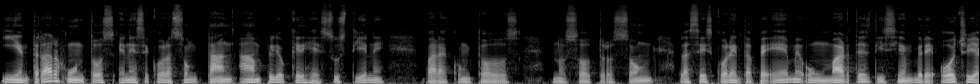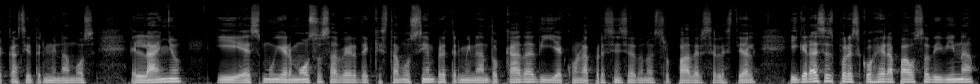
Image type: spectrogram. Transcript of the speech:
y entrar juntos en ese corazón tan amplio que Jesús tiene para con todos nosotros. Son las 6:40 pm, un martes, diciembre 8, ya casi terminamos el año y es muy hermoso saber de que estamos siempre terminando cada día con la presencia de nuestro Padre Celestial. Y gracias por escoger a Pausa Divina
